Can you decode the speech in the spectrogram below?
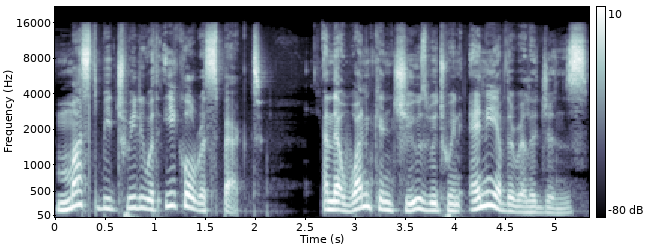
must be treated with equal respect, and that one can choose between any of the religions.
